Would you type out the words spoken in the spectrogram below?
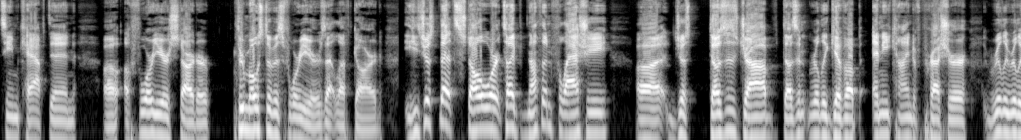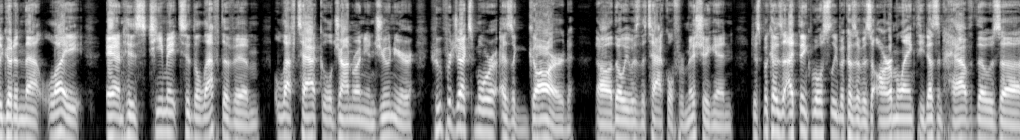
team captain, uh, a four-year starter through most of his four years at left guard. He's just that stalwart type, nothing flashy. Uh, just does his job, doesn't really give up any kind of pressure. Really, really good in that light. And his teammate to the left of him, left tackle John Runyan Jr., who projects more as a guard uh, though he was the tackle for Michigan, just because I think mostly because of his arm length, he doesn't have those uh,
